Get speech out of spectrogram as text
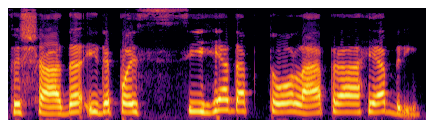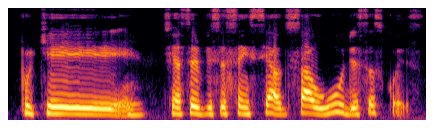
fechada e depois se readaptou lá para reabrir, porque tinha serviço essencial de saúde, essas coisas.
